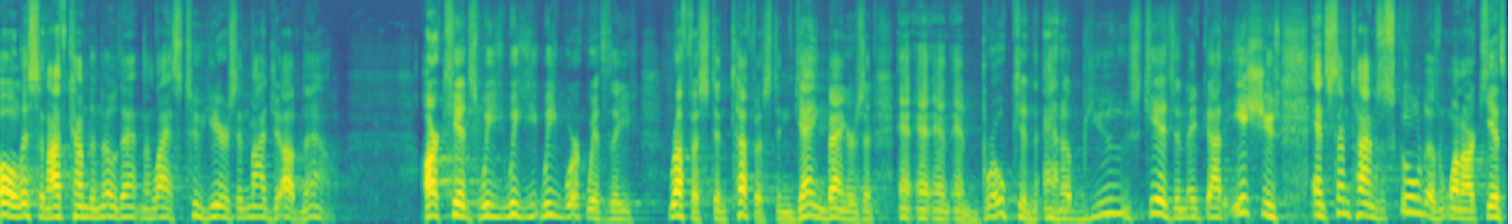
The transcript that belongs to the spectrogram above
Oh, listen, I've come to know that in the last two years in my job now. Our kids, we, we, we work with the roughest and toughest and gangbangers and, and, and, and broken and abused kids, and they've got issues. And sometimes the school doesn't want our kids,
